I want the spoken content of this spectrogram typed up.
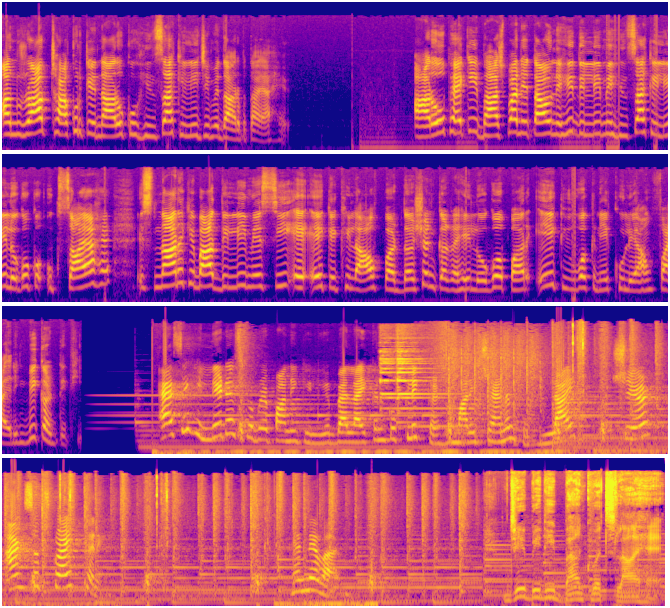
अनुराग ठाकुर के नारों को हिंसा के लिए जिम्मेदार बताया है। आरोप है कि भाजपा नेताओं ने ही दिल्ली में हिंसा के लिए लोगों को उकसाया है। इस नारे के बाद दिल्ली में सीएए के खिलाफ प्रदर्शन कर रहे लोगों पर एक युवक ने खुलेआम फायरिंग भी कर दी थी। ऐसे ही लेटेस्ट खबरें पाने के लिए बेल आइकन को क्लिक कर हमारे चैनल को लाइक शेयर एंड सब्सक्राइब करें। धन्यवाद। JBD Banquets लाए हैं।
